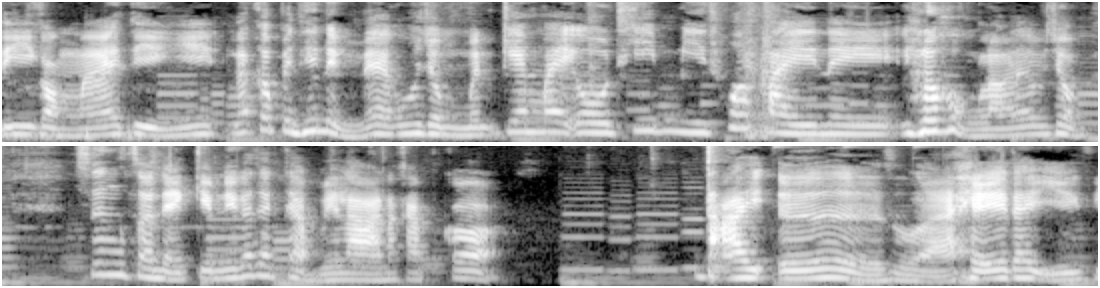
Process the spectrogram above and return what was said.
ตีกล่องไม้ตีอย่างนี้ แล้วก็เป็นที่หนึ่งแน่คุณผู้ชมเหมือนเกมไ o ที่มีทั่วไปในโลกของเรานะคุณผู้ชม ซึ่งส่วนใหญ่เกมนี้ก็จะกลับเวลานะครับก็ ตายเออ สวยได้ EXP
